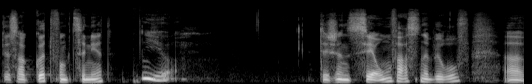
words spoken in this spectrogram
Das hat gut funktioniert? Ja. Das ist ein sehr umfassender Beruf. Äh,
